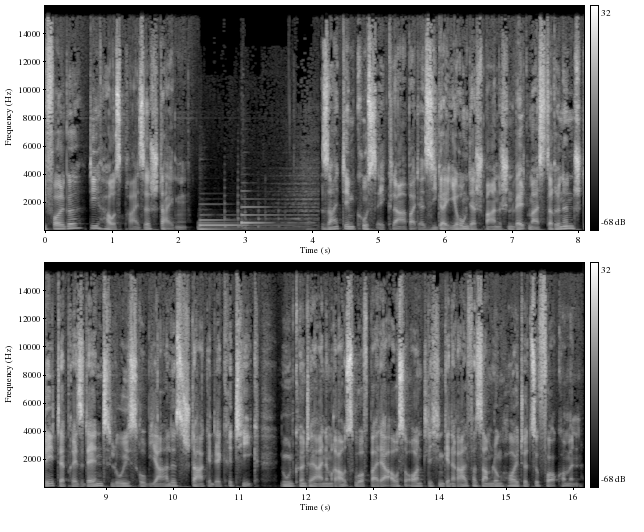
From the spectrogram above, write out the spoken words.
Die Folge, die Hauspreise steigen. Seit dem Kusseklar bei der Siegerehrung der spanischen Weltmeisterinnen steht der Präsident Luis Rubiales stark in der Kritik. Nun könnte er einem Rauswurf bei der außerordentlichen Generalversammlung heute zuvorkommen.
